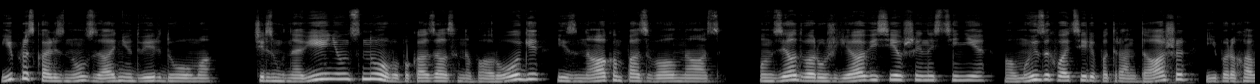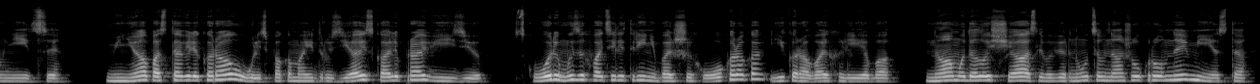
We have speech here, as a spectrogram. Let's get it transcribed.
и проскользнул в заднюю дверь дома. Через мгновение он снова показался на пороге и знаком позвал нас. Он взял два ружья, висевшие на стене, а мы захватили патронташи и пороховницы. Меня поставили караулить, пока мои друзья искали провизию, Вскоре мы захватили три небольших окорока и каравай хлеба. Нам удалось счастливо вернуться в наше укромное место.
